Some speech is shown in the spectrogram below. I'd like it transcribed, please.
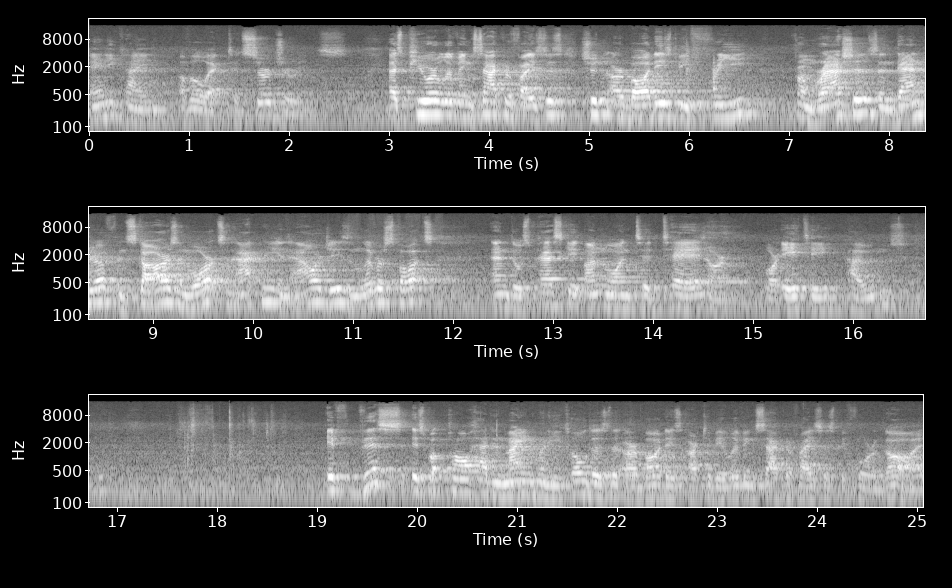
any kind of elected surgeries? As pure living sacrifices, shouldn't our bodies be free from rashes and dandruff and scars and warts and acne and allergies and liver spots and those pesky unwanted 10 or, or 80 pounds? If this is what Paul had in mind when he told us that our bodies are to be living sacrifices before God,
